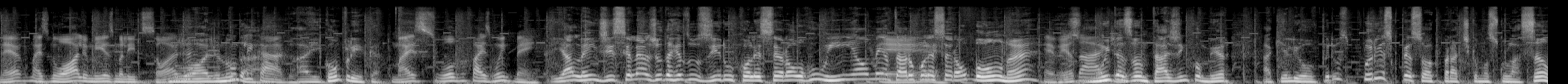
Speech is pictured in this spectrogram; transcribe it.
né? Mas no óleo mesmo ali de soja No óleo é não complicado. dá. Aí complica. Mas o ovo faz muito bem. E além disso, ele ajuda a reduzir o colesterol ruim e aumentar É. o colesterol bom, né? É verdade. Muitas vantagens em comer aquele ovo. Por isso, por isso que o pessoal que pratica musculação,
